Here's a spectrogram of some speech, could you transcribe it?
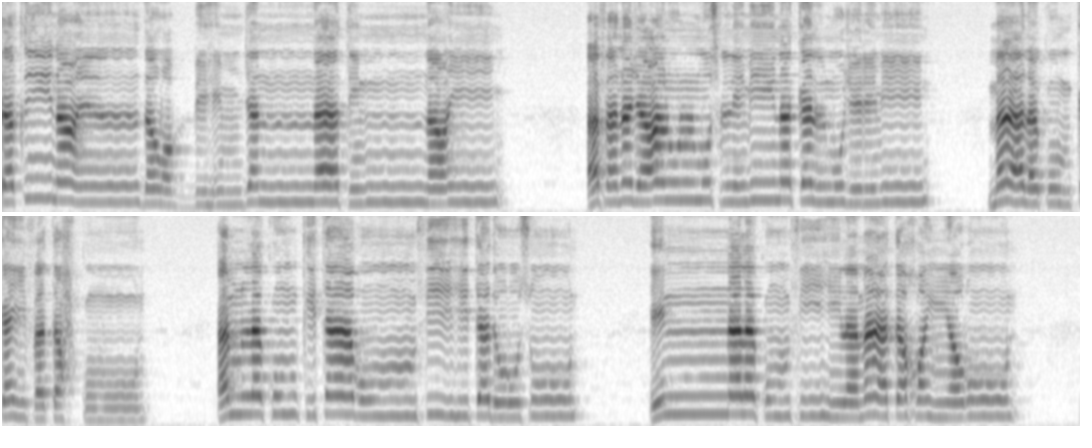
للمتقين عند ربهم جنات النعيم افنجعل المسلمين كالمجرمين ما لكم كيف تحكمون ام لكم كتاب فيه تدرسون ان لكم فيه لما تخيرون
